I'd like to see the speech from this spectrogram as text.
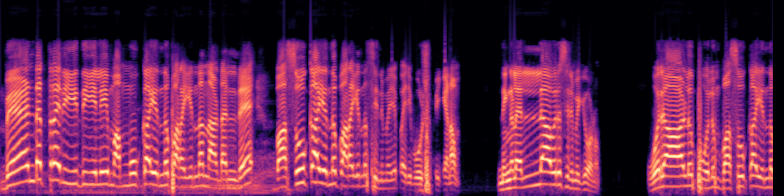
വേണ്ടത്ര രീതിയിൽ മമ്മൂക്ക എന്ന് പറയുന്ന നടന്റെ ബസൂക്ക എന്ന് പറയുന്ന സിനിമയെ പരിപോഷിപ്പിക്കണം. നിങ്ങൾ എല്ലാവരും സിനിമയ്ക്ക് പോകണം ഒരാൾ പോലും ബസൂക്ക എന്ന്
